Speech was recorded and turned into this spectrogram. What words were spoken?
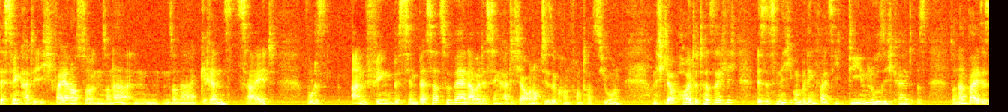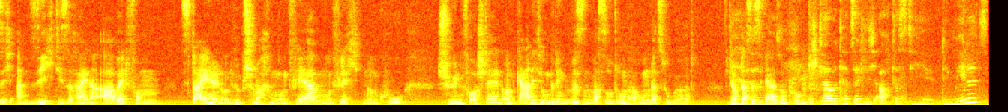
deswegen hatte ich, war ja noch so in so einer, in, in so einer Grenzzeit, wo das anfing ein bisschen besser zu werden, aber deswegen hatte ich ja auch noch diese Konfrontation. Und ich glaube, heute tatsächlich ist es nicht unbedingt, weil es Ideenlosigkeit ist, sondern weil sie sich an sich diese reine Arbeit vom Stylen und hübsch machen und färben und flechten und Co. schön vorstellen und gar nicht unbedingt wissen, was so drumherum dazugehört. Ich glaube, ja. das ist eher so ein Punkt. Ich glaube tatsächlich auch, dass die, die Mädels,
